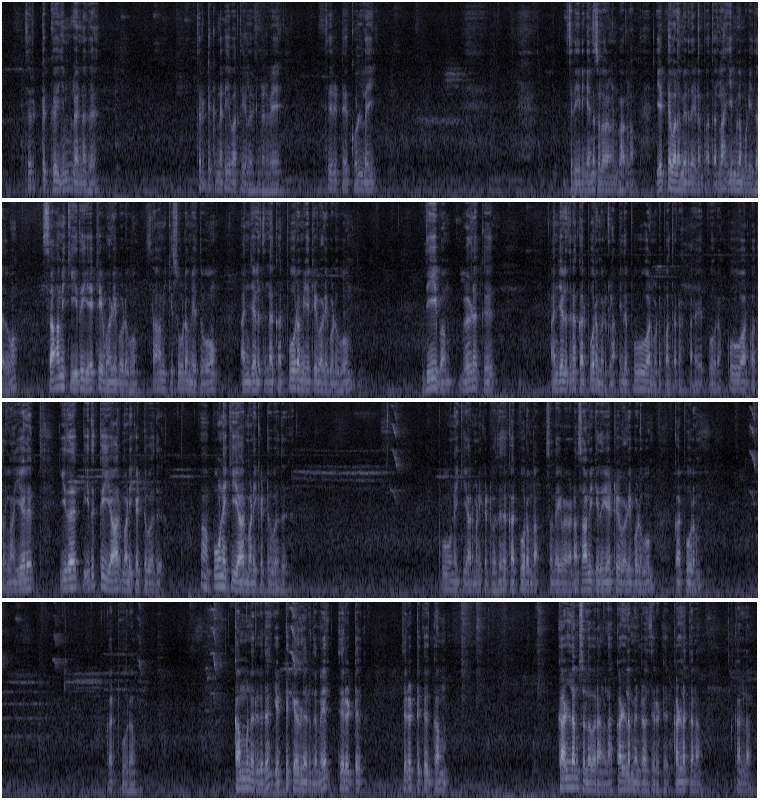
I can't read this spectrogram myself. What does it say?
திருட்டுக்கு இம்ல என்னது? திருட்டுக்கு நிறைய வார்த்தைகள் இருக்கின்றனவே. திருட்டு கொள்ளை சரி நீங்கள் என்ன சொல்ல வராங்கன்னு பார்க்கலாம். எட்டு வளம் இருந்த இடம் பார்த்துடலாம். இம்ல முடியுது அதுவும். சாமிக்கு இது ஏற்றி வழிபடுவோம். சாமிக்கு சூடம் ஏற்றுவோம் அஞ்சலத்தில் கற்பூரம் ஏற்றி வழிபடுவோம். தீபம் விளக்கு அஞ்செழுத்துனா கற்பூரம் இருக்கலாம். இது பூவான் மட்டும் பார்த்துட்றேன். பூரம். பூவான் பார்த்துடலாம். ஏழு. இதை இதுக்கு யார் மணி கட்டுவது? பூனைக்கு யார் மணி கட்டுவது? பூனைக்கு யார் மணி கட்டுவது கற்பூரம் தான் சந்தேகமே வேண்டாம். சாமிக்கு இதை ஏற்றி வழிபடுவோம். கற்பூரம். கற்பூரம். கம்முன்னு இருக்குது. எட்டு கேள்வி இருந்த மேல் திருட்டு. திருட்டுக்கு கம். கள்ளம் சொல்ல வராங்களா? கள்ளம் என்றால் திருட்டு. கள்ளத்தனம். கள்ளம்.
